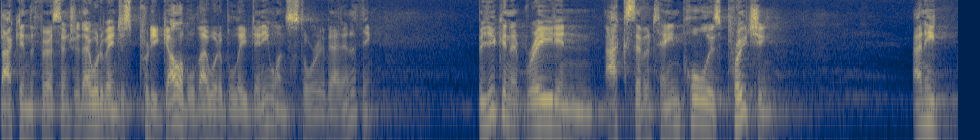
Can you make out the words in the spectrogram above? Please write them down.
back in the first century, they would have been just pretty gullible. They would have believed anyone's story about anything. But you can read in Acts 17, Paul is preaching, and he,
